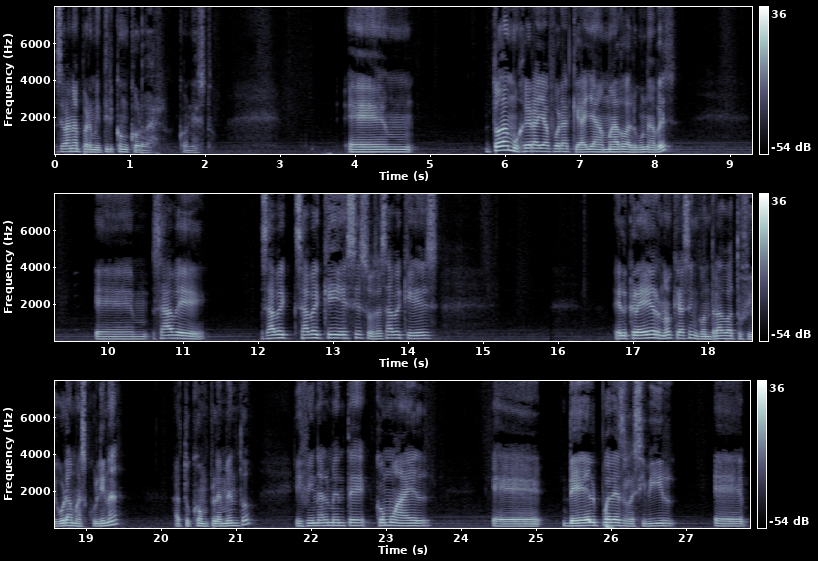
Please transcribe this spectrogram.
se van a permitir concordar con esto. Eh, toda mujer allá afuera que haya amado alguna vez eh, sabe, sabe, sabe qué es eso, o sea, sabe que es el creer, ¿no? Que has encontrado a tu figura masculina, a tu complemento, y finalmente cómo a él, eh, de él puedes recibir eh,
